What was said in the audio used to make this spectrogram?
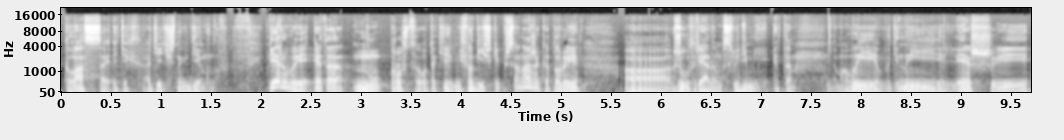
класса этих отечественных демонов. Первые – это, ну, просто вот такие мифологические персонажи, которые э, живут рядом с людьми. Это домовые, водяные, лешие,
